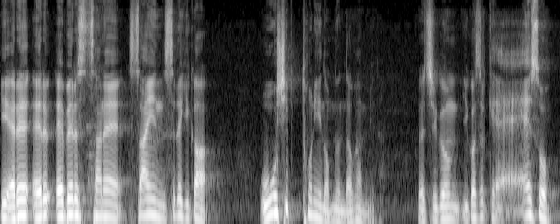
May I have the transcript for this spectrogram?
이 에베레스트 산에 쌓인 쓰레기가 50톤이 넘는다고 합니다. 지금 이것을 계속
